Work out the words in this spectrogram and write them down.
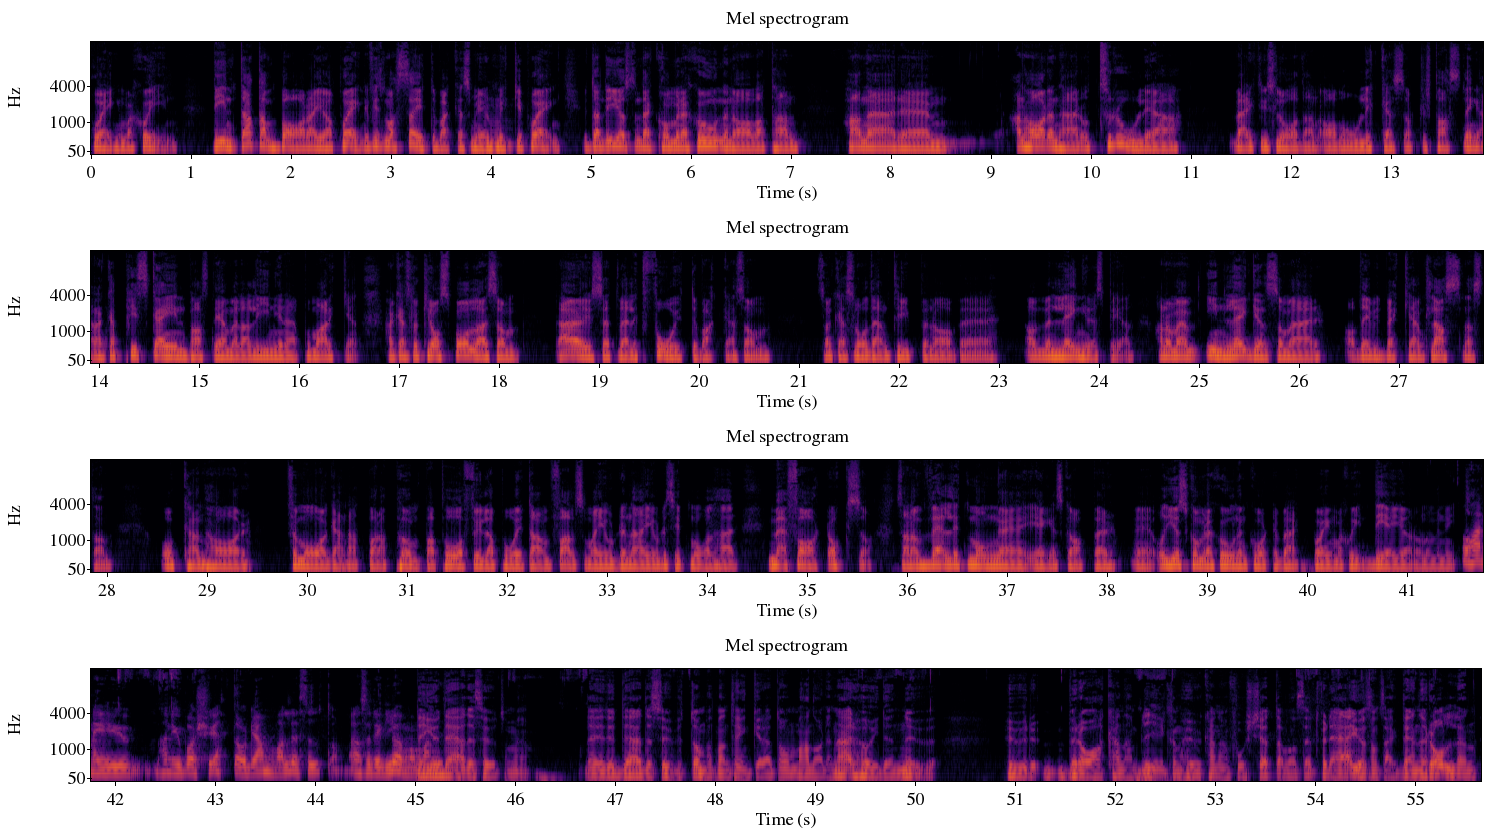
poängmaskin. Det är inte att han bara gör poäng. Det finns massa ytterbackar som gör mm. mycket poäng. Utan det är just den där kombinationen av att han, han, är, eh, han har den här otroliga verktygslådan av olika sorters passningar. Han kan piska in passningar mellan linjerna på marken. Han kan slå crossbollar som, där har jag ju sett väldigt få ytterbackar som, som kan slå den typen av, eh, av en längre spel. Han har med inläggen som är av David Beckham-klass nästan. Och han har förmågan att bara pumpa på och fylla på i ett anfall som han gjorde när han gjorde sitt mål här med fart också. Så han har väldigt många egenskaper eh, och just kombinationen quarterback poängmaskin, det gör honom unik. Och han är ju, han är ju bara 21 år gammal dessutom. Alltså det glömmer man. Det är ju det dessutom ja. Det är det dessutom att man tänker att om han har den här höjden nu hur bra kan han bli? Liksom, hur kan han fortsätta på något sätt? För det är ju som sagt den rollen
